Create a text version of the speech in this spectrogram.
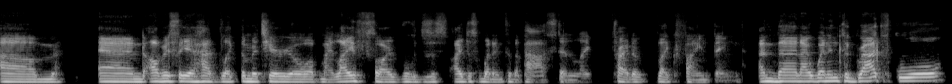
Um, and obviously I had like the material of my life. So I would just I just went into the past and like try to like find things. And then I went into grad school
